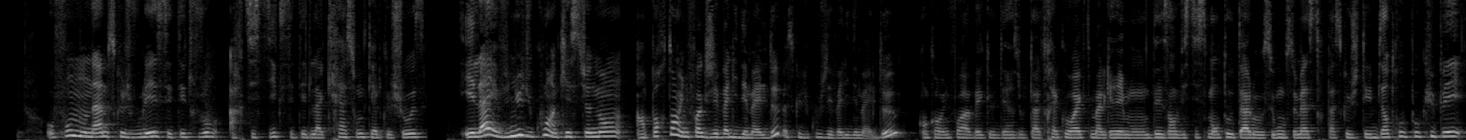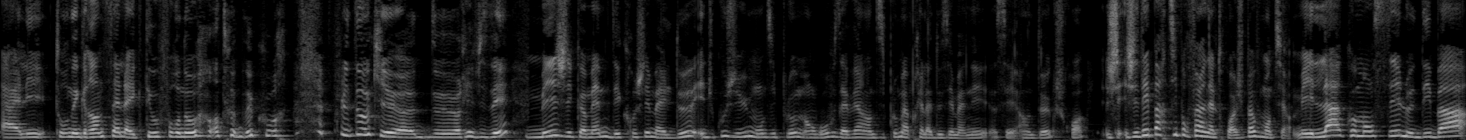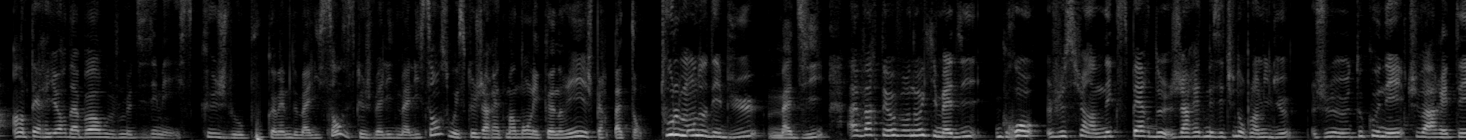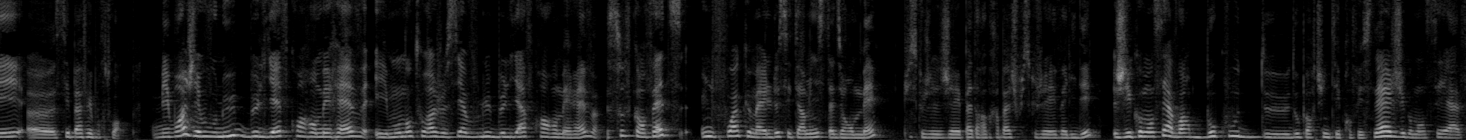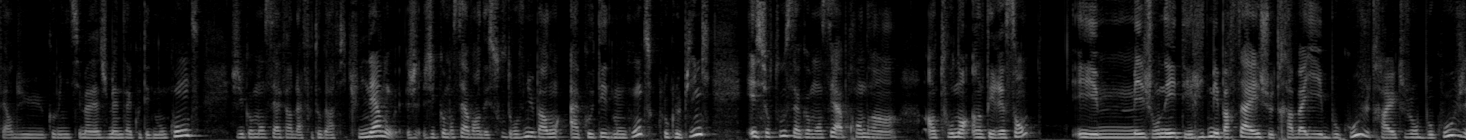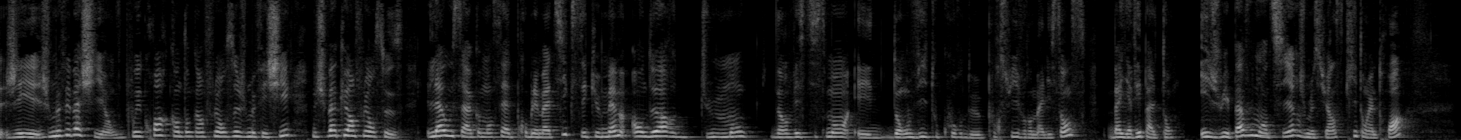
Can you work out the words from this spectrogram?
Au fond de mon âme, ce que je voulais, c'était toujours artistique, c'était de la création de quelque chose. Et là est venu du coup un questionnement important une fois que j'ai validé ma L2, parce que du coup j'ai validé ma L2, encore une fois avec des résultats très corrects malgré mon désinvestissement total au second semestre, parce que j'étais bien trop occupée à aller tourner grain de sel avec Théo Fourneau entre deux cours, plutôt que euh, de réviser. Mais j'ai quand même décroché ma L2 et du coup j'ai eu mon diplôme. En gros vous avez un diplôme après la deuxième année, c'est un DUG je crois. J'étais partie pour faire une L3, je vais pas vous mentir. Mais là a commencé le débat intérieur d'abord où je me disais mais est-ce que je vais au bout quand même de ma licence? Est-ce que je valide ma licence? Ou est-ce que j'arrête maintenant les conneries et je perds pas de temps. Tout le monde au début m'a dit, à part Théo Fourneau qui m'a dit, gros, je suis un expert de j'arrête mes études en plein milieu, je te connais, tu vas arrêter, euh, c'est pas fait pour toi. Mais moi j'ai voulu Belief croire en mes rêves et mon entourage aussi a voulu Belief croire en mes rêves. Sauf qu'en fait, une fois que ma L2 s'est terminée, c'est-à-dire en mai, puisque j'avais pas de rattrapage puisque j'avais validé. J'ai commencé à avoir beaucoup d'opportunités professionnelles, j'ai commencé à faire du community management à côté de mon compte, j'ai commencé à faire de la photographie culinaire, donc j'ai commencé à avoir des sources de revenus pardon, à côté de mon compte, Clo Pink, et surtout ça a commencé à prendre un tournant intéressant et mes journées étaient rythmées par ça et je travaillais beaucoup, je travaille toujours beaucoup. Je me fais pas chier. Hein. Vous pouvez croire qu'en tant qu'influenceuse, je me fais chier, mais je suis pas que influenceuse. Là où ça a commencé à être problématique, c'est que même en dehors du manque d'investissement et d'envie tout court de poursuivre ma licence, bah il y avait pas le temps. Et je vais pas vous mentir, je me suis inscrite en L3,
